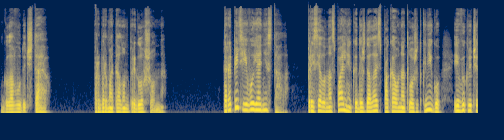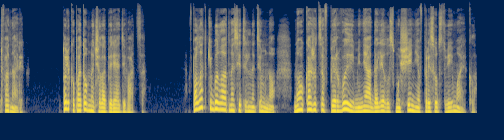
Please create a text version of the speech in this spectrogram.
Главу дочитаю, пробормотал он приглушенно. Торопить его я не стала. Присела на спальник и дождалась, пока он отложит книгу и выключит фонарик. Только потом начала переодеваться. В палатке было относительно темно, но, кажется, впервые меня одолело смущение в присутствии Майкла.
